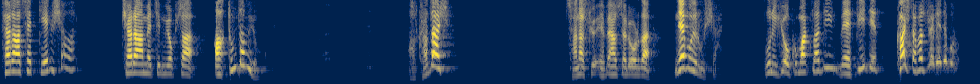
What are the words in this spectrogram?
Feraset diye bir şey var. Kerametim yoksa aklım da mı yok? Arkadaş, sana şu Efendimiz orada ne buyurmuş yani? Bununki okumakla değil, vehbidir. Kaç defa söyledi bunu?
